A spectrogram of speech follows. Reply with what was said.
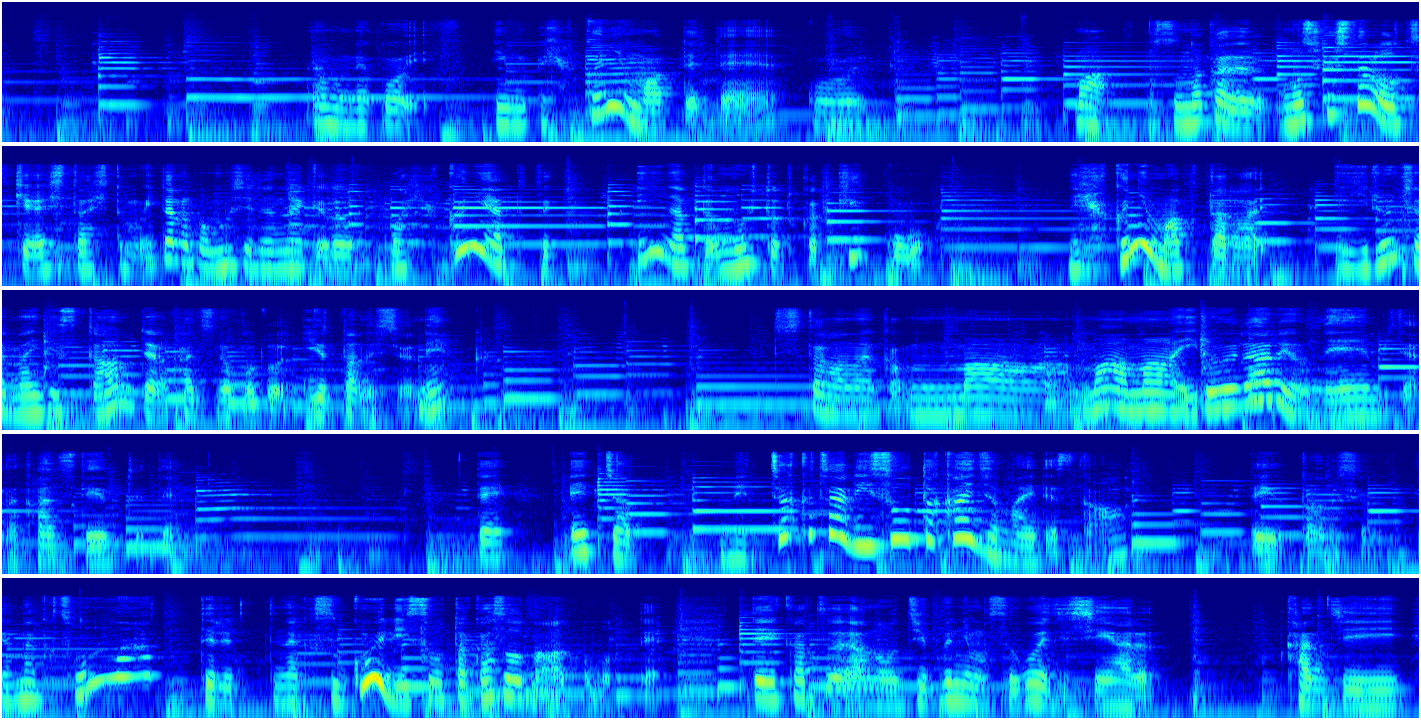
でもねこう100人も会っててこうまあその中でもしかしたらお付き合いした人もいたのかもしれないけど、まあ、100人やってていいなって思う人とかって結構、100人も会ったらいるんじゃないですか？みたいな感じのことを言ったんですよね。そしたらなんか、まあまあまあいろいろあるよね？みたいな感じで言ってて。で「えじゃあめちゃくちゃ理想高いんじゃないですか?」って言ったんですよ。いやなんかそんな合ってるってなんかすごい理想高そうだなと思ってでかつあの自分にもすごい自信ある感じ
